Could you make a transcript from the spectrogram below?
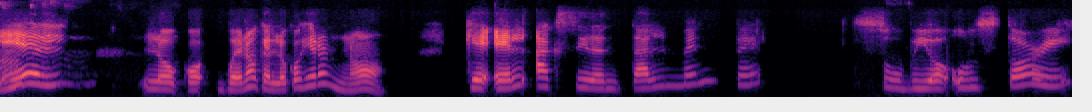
él lo bueno, que él lo cogieron, no, que él accidentalmente subió un story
